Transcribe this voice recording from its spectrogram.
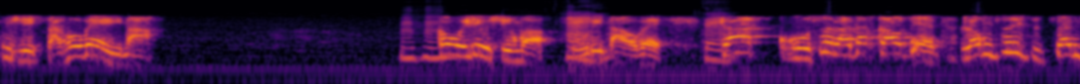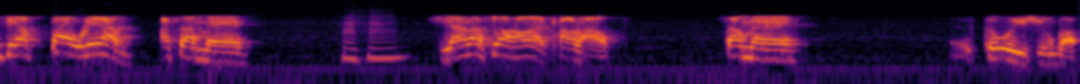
对是散户买去嘛？各位你有想无？嘿主力到位。对它股市来到高点，融资一直增加，爆量，啊，上没？嗯哼，是啊，那说好来套牢，上没？呃各位有想无？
